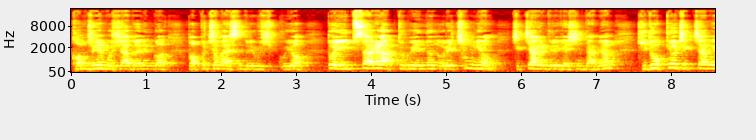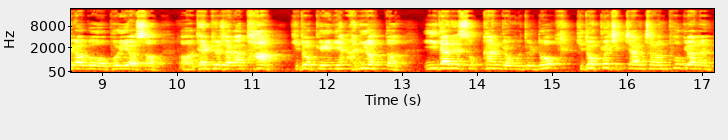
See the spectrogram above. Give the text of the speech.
검증해 보셔야 되는 것 덧붙여 말씀드리고 싶고요. 또 입사를 앞두고 있는 우리 청년 직장인들이 계신다면 기독교 직장이라고 보이어서 어, 대표자가 다 기독교인이 아니었던 이단에 속한 경우들도 기독교 직장처럼 포교하는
